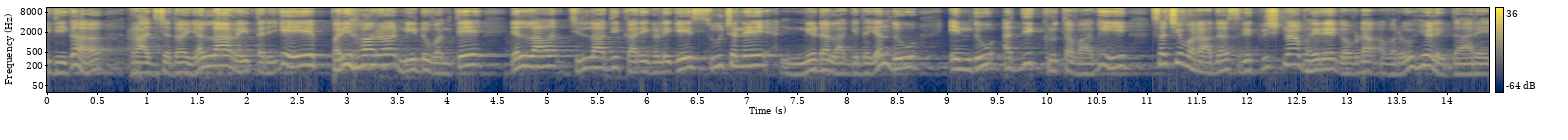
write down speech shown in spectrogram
ಇದೀಗ ರಾಜ್ಯದ ಎಲ್ಲ ರೈತರಿಗೆ ಪರಿಹಾರ ನೀಡುವಂತೆ ಎಲ್ಲ ಜಿಲ್ಲಾಧಿಕಾರಿಗಳಿಗೆ ಸೂಚನೆ ನೀಡಲಾಗಿದೆ ಎಂದು ಇಂದು ಅಧಿಕೃತವಾಗಿ ಸಚಿವರಾದ ಶ್ರೀ ಕೃಷ್ಣ ಭೈರೇಗೌಡ ಅವರು ಹೇಳಿದ್ದಾರೆ.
